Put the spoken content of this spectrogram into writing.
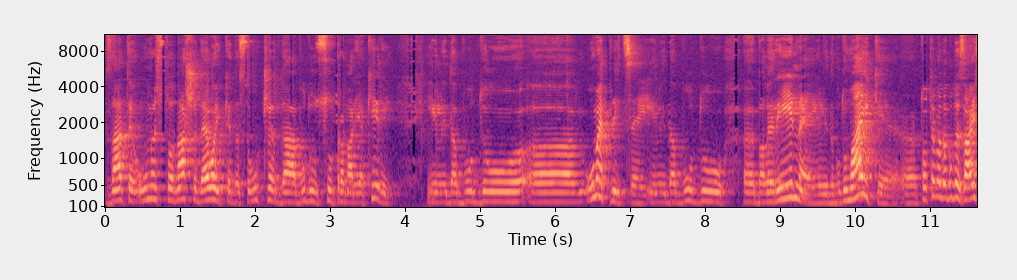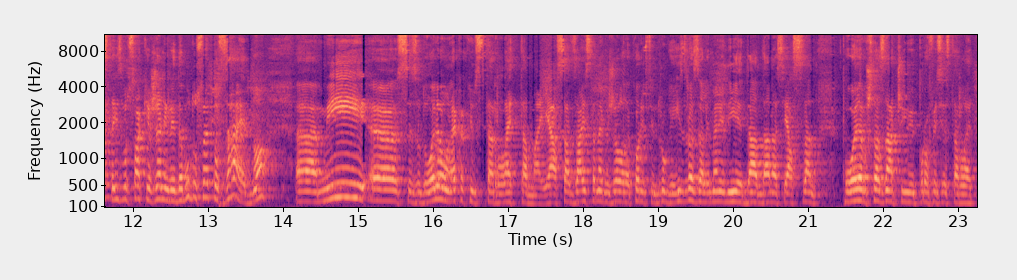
Znate, umesto naše devojke da se uče da budu sutra Marija Kiri, ili da budu umetnice, ili da budu balerine, ili da budu majke. To treba da bude zaista izvor svake žene, ili da budu sve to zajedno, mi se zadovoljavamo nekakvim starletama. Ja sad zaista ne bih žela da koristim druge izraze, ali meni nije dan danas jasan pojam šta znači profesija starlete.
